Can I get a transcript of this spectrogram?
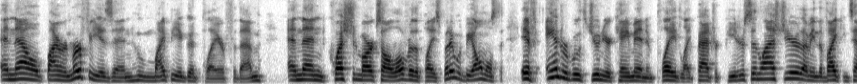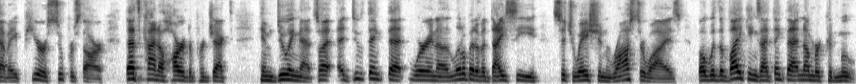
And now Byron Murphy is in, who might be a good player for them. And then question marks all over the place. But it would be almost if Andrew Booth Jr. came in and played like Patrick Peterson last year. I mean, the Vikings have a pure superstar. That's kind of hard to project him doing that. So I, I, do think that we're in a little bit of a dicey situation roster wise. But with the Vikings, I think that number could move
